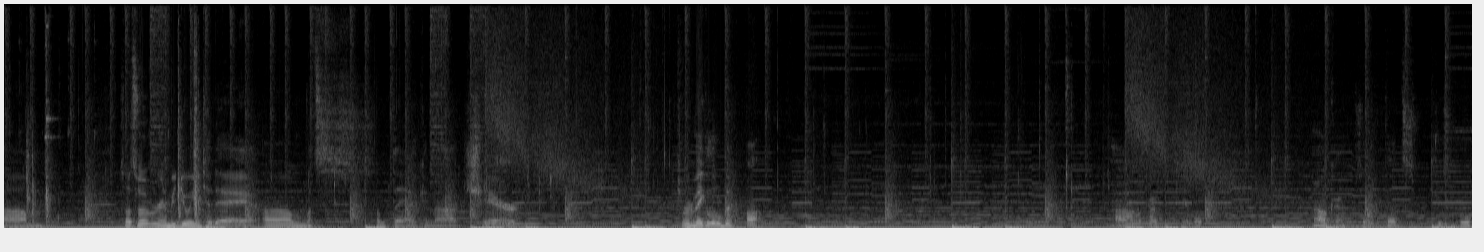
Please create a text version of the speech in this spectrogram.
Um, so that's what we're going to be doing today. Um, what's something I can uh, share? So we're going to make a little bit... Uh, oh, okay, table. Oh, okay, so that's pretty simple.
